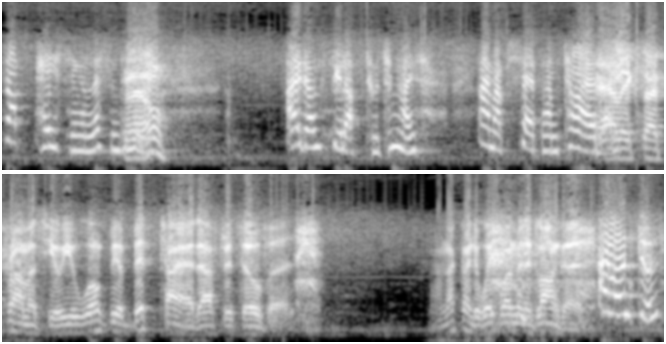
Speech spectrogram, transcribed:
Stop pacing and listen to me. Well, I don't feel up to it tonight. I'm upset. I'm tired. Alex, I promise you, you won't be a bit tired after it's over. I'm not going to wait one minute longer. I won't do it.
